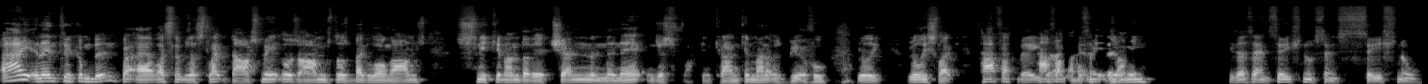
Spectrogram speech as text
Aye, and then took him down. But uh, listen, it was a slick dash, mate. Those arms, those big long arms, sneaking under the chin and the neck and just fucking cranking, man. It was beautiful. Really, really slick. Half a mate, half a minute, mate. You know what I mean? He's a sensational, sensational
